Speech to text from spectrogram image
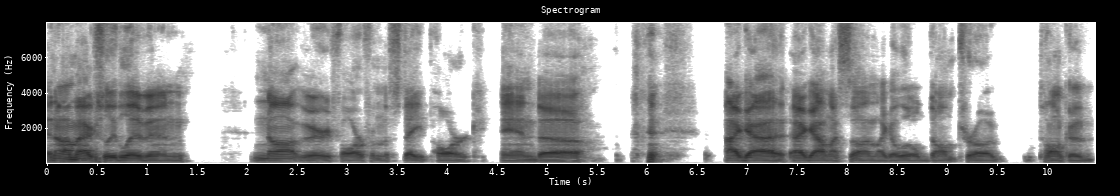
And I'm actually living not very far from the state park. And uh I got I got my son like a little dump truck, Tonka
